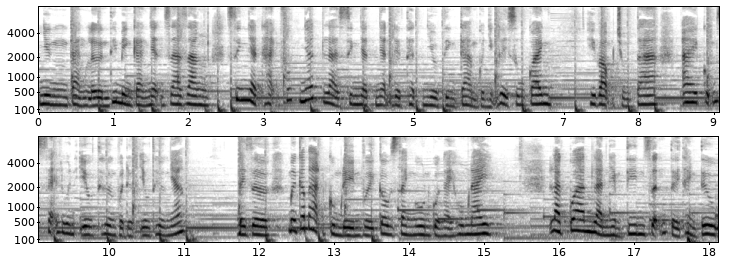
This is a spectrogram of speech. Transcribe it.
Nhưng càng lớn thì mình càng nhận ra rằng sinh nhật hạnh phúc nhất là sinh nhật nhận được thật nhiều tình cảm của những người xung quanh. Hy vọng chúng ta, ai cũng sẽ luôn yêu thương và được yêu thương nhé. Bây giờ, mời các bạn cùng đến với câu danh ngôn của ngày hôm nay. Lạc quan là niềm tin dẫn tới thành tựu.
